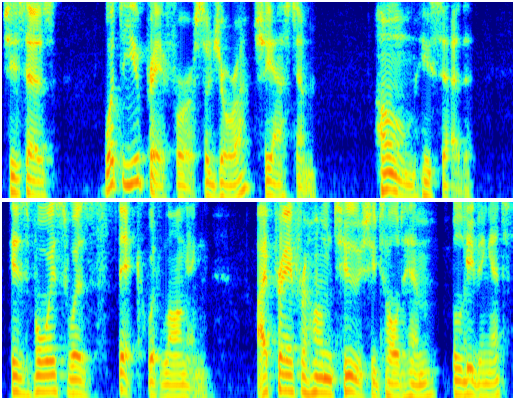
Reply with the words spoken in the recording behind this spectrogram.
She says, What do you pray for, Ser Jorah? She asked him. Home, he said. His voice was thick with longing. I pray for home too, she told him, believing it.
